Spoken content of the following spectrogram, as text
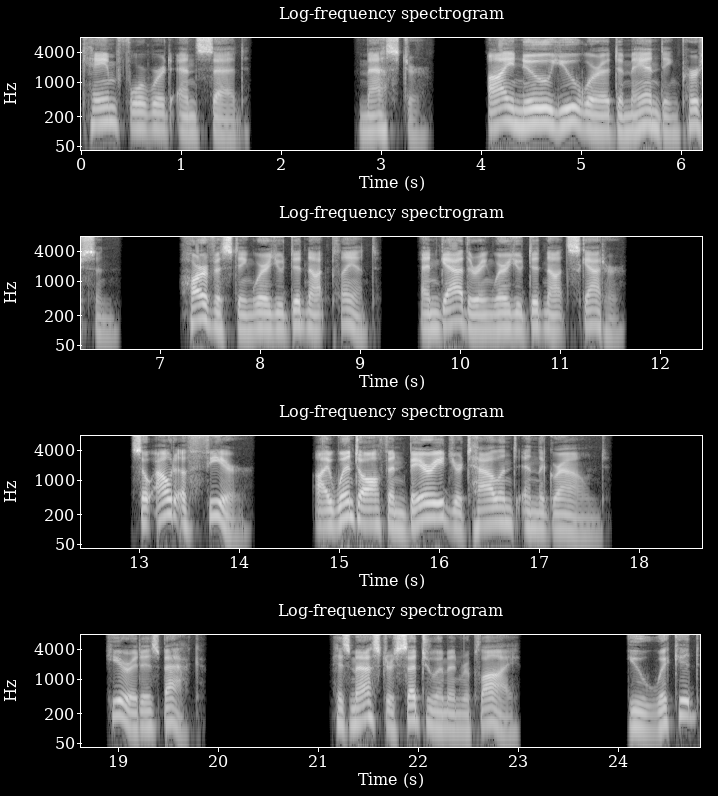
came forward and said, Master, I knew you were a demanding person, harvesting where you did not plant and gathering where you did not scatter. So out of fear, I went off and buried your talent in the ground. Here it is back. His master said to him in reply, You wicked,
